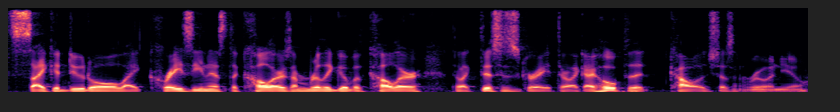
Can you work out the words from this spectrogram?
psychodoodle like craziness. The colors i'm really good with color. They're like this is great. They're like i hope that college doesn't ruin you.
